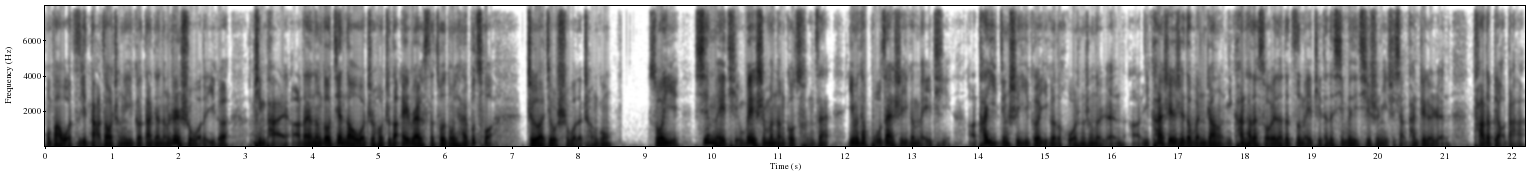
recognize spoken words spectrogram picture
我把我自己打造成一个大家能认识我的一个品牌啊，大家能够见到我之后知道，哎，Rex 他做的东西还不错，这就是我的成功。所以新媒体为什么能够存在？因为它不再是一个媒体啊，他已经是一个一个的活生生的人啊。你看谁谁谁的文章，你看他的所谓他的自媒体，他的新媒体，其实你是想看这个人他的表达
